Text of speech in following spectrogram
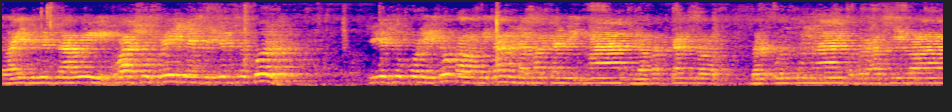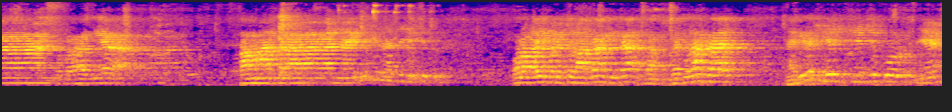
selain sujud sawi, wa syukri yang sujud syukur. Sujud syukur itu kalau kita mendapatkan nikmat, mendapatkan beruntungan, keberhasilan, kebahagiaan, tamatan, nah itu kita sujud syukur. Orang lain pada celaka, kita nggak celaka. Nah kita sujud, sujud syukur, ya.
